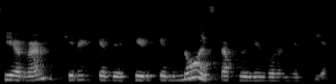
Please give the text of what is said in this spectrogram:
cierran, quiere decir que no está fluyendo la energía.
